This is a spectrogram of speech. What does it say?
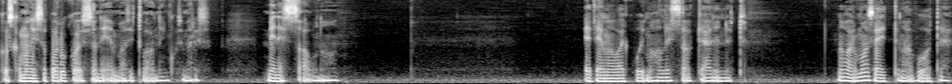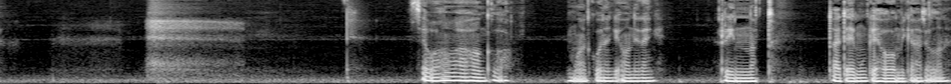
Koska monissa porukoissa niin en mä sit vaan niin kuin esimerkiksi mene saunaan. Eteen mä vaikka uimahallissa ole käynyt nyt. No varmaan seitsemän vuoteen. Se vaan on vähän hankalaa. Nyt kuitenkin on jotenkin rinnat. Tai et ei mun keho ole mikään sellainen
